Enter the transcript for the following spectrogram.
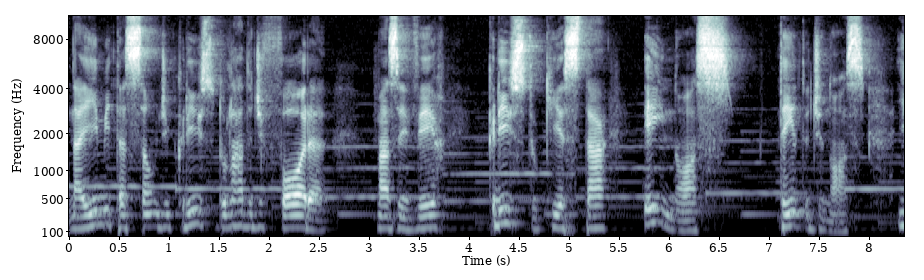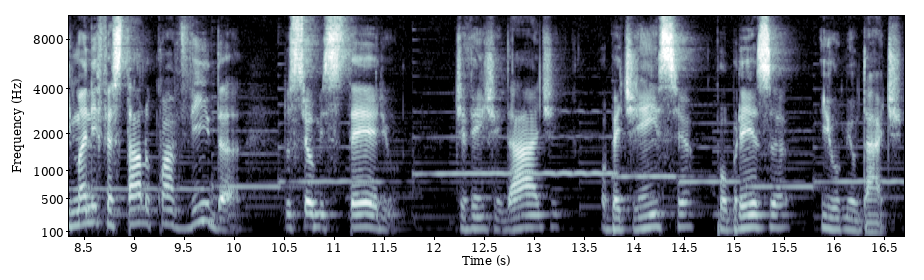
na imitação de Cristo do lado de fora, mas em ver Cristo que está em nós, dentro de nós, e manifestá-lo com a vida do seu mistério de virgindade, obediência, pobreza e humildade.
